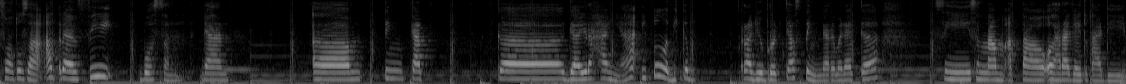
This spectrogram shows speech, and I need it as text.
suatu saat Revi bosen dan um, tingkat kegairahannya itu lebih ke radio broadcasting daripada ke si senam atau olahraga itu tadi.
